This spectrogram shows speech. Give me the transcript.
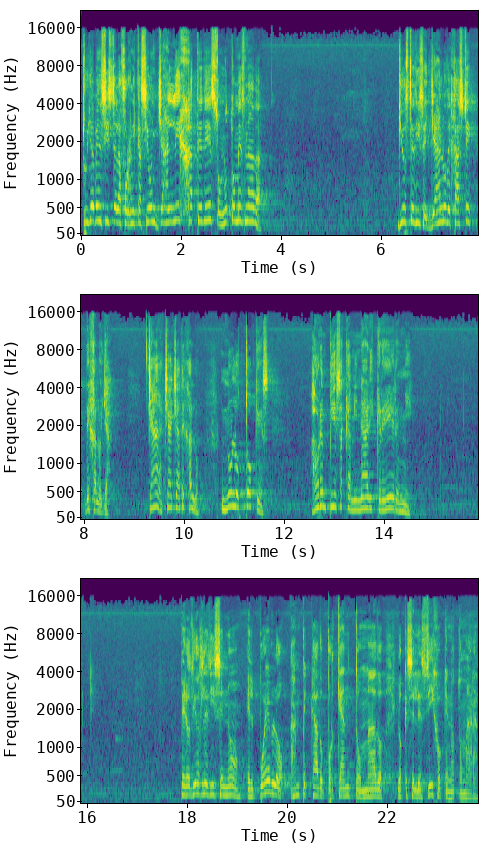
Tú ya venciste la fornicación, ya aléjate de eso, no tomes nada. Dios te dice, ya lo dejaste, déjalo ya. Ya, ya, ya, déjalo. No lo toques. Ahora empieza a caminar y creer en mí. Pero Dios le dice, no, el pueblo han pecado porque han tomado lo que se les dijo que no tomaran.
